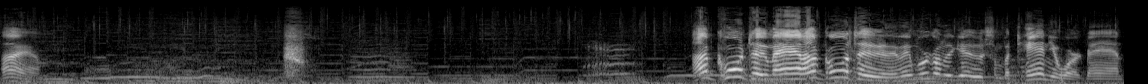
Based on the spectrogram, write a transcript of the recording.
I am. I'm going to, man. I'm going to. And then we're going to do some Botania work, man.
